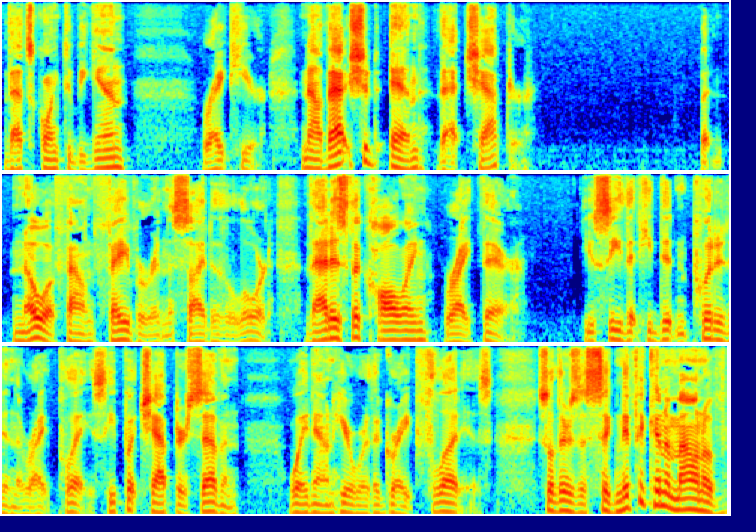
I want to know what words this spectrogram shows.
that's going to begin right here. Now, that should end that chapter. But Noah found favor in the sight of the Lord. That is the calling right there. You see that he didn't put it in the right place. He put chapter 7 way down here where the great flood is. So there's a significant amount of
